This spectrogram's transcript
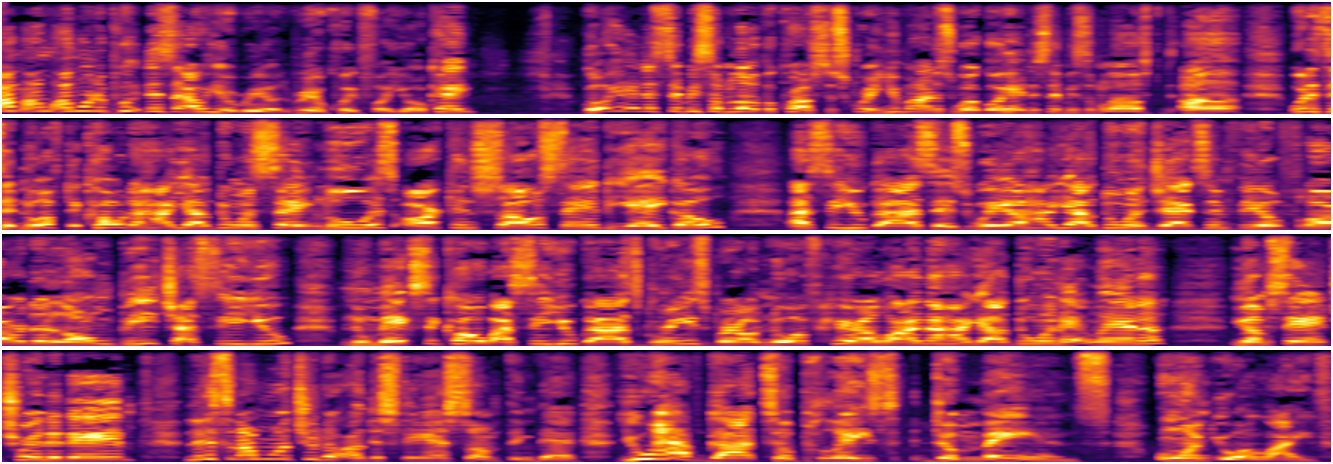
I'm I want to put this out here real real quick for you. Okay. Go ahead and send me some love across the screen. You might as well go ahead and send me some love. Uh, what is it? North Dakota. How y'all doing? St. Louis, Arkansas, San Diego. I see you guys as well. How y'all doing? Jacksonville, Florida, Long Beach. I see you. New Mexico. I see you guys. Greensboro, North Carolina. How y'all doing? Atlanta. You know what I'm saying? Trinidad. Listen, I want you to understand something that you have got to place demands on your life.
